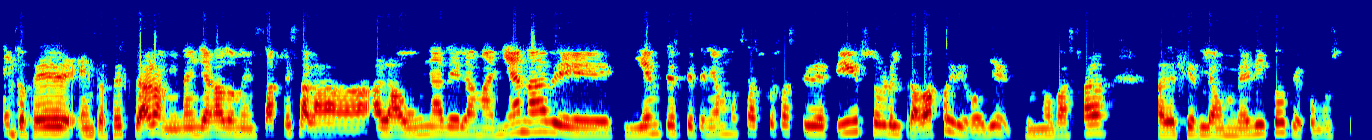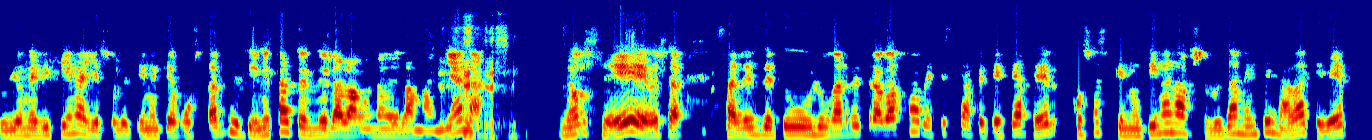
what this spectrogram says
Entonces, entonces, claro, a mí me han llegado mensajes a la, a la, una de la mañana de clientes que tenían muchas cosas que decir sobre el trabajo y digo, oye, tú no vas a, a decirle a un médico que como estudió medicina y eso le tiene que gustar, te tiene que atender a la una de la mañana. No sé, o sea, sales de tu lugar de trabajo, a veces te apetece hacer cosas que no tienen absolutamente nada que ver.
